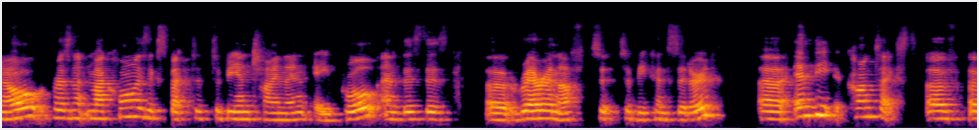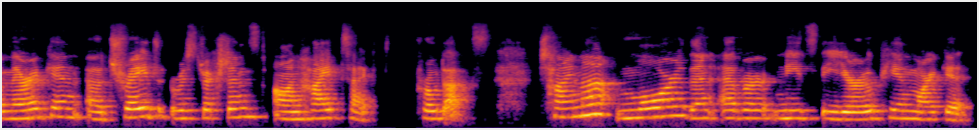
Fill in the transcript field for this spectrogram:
know, President Macron is expected to be in China in April, and this is uh, rare enough to, to be considered. Uh, in the context of American uh, trade restrictions on high-tech products, China more than ever needs the European market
